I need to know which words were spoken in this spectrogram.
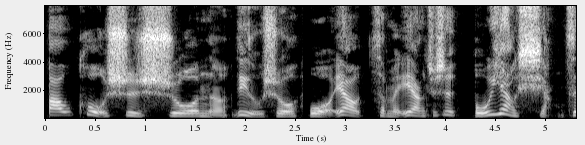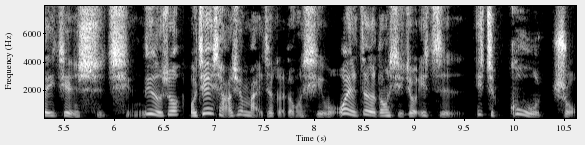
包括是说呢，例如说我要怎么样，就是不要想这件事情。例如说，我今天想要去买这个东西，我为了这个东西就一直一直固着。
